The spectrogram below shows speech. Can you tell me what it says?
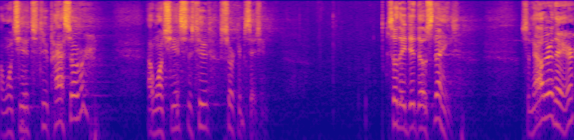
I want you to institute Passover. I want you to institute circumcision. So they did those things. So now they're there.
